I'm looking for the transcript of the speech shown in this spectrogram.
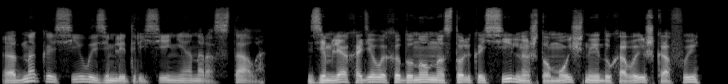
Однако сила землетрясения нарастала. Земля ходила ходуном настолько сильно, что мощные духовые шкафы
